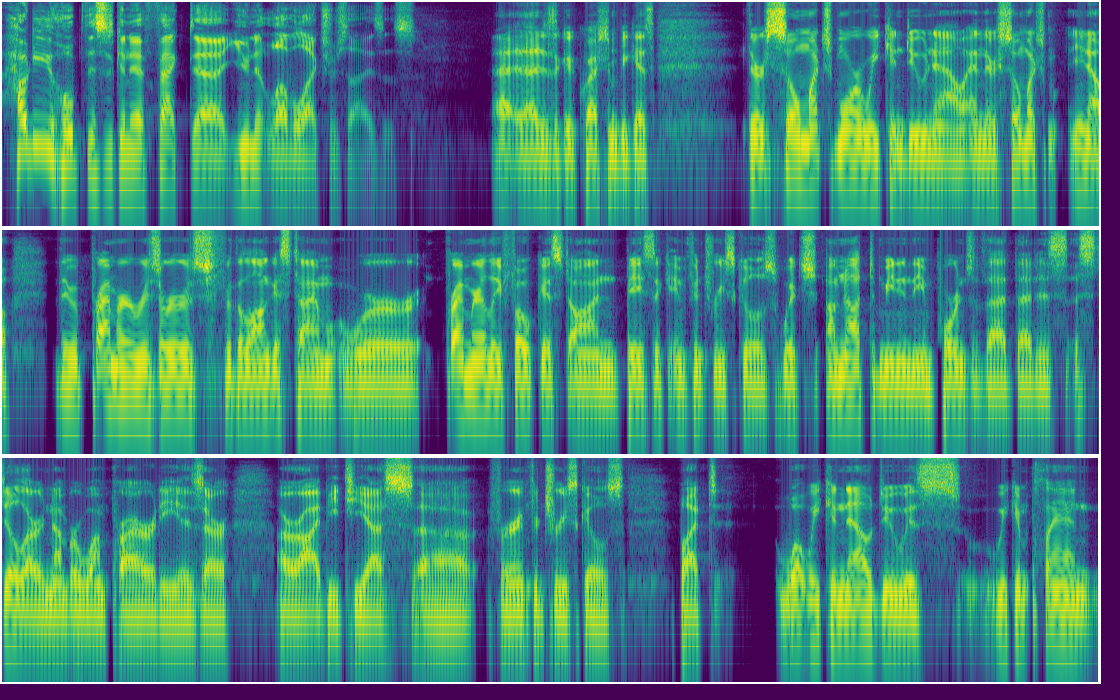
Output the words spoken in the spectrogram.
how do you hope this is going to affect uh, unit level exercises? Uh, that is a good question because there's so much more we can do now and there's so much you know the primary reserves for the longest time were primarily focused on basic infantry skills which i'm not demeaning the importance of that that is still our number one priority is our our ibts uh, for infantry skills but what we can now do is we can plan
